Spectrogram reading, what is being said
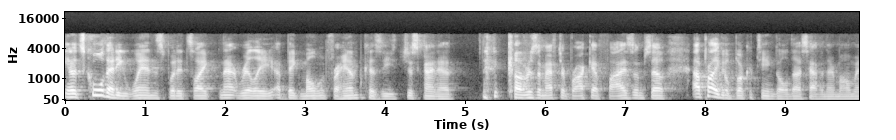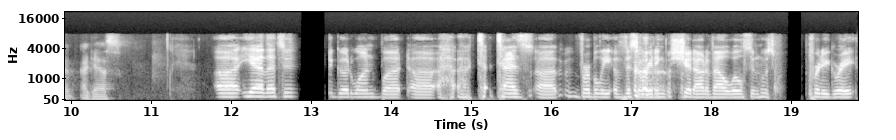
you know, it's cool that he wins, but it's like not really a big moment for him because he just kind of covers him after Brock F5s him. So I'll probably go Booker T and Goldust having their moment, I guess. Uh, yeah, that's a good one, but uh, T- Taz uh, verbally eviscerating the shit out of Al Wilson was pretty great.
